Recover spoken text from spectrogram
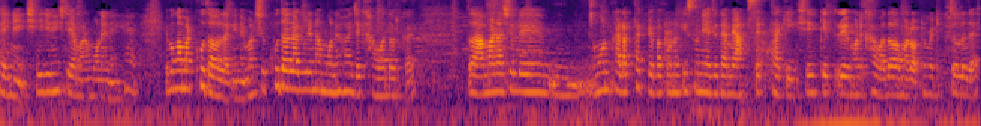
খাই নাই, সেই জিনিসটাই আমার মনে নেই হ্যাঁ। এবং আমার ক্ষুধাও লাগে না মানুষের ক্ষুধা লাগলে না মনে হয় যে খাওয়া দরকার। তো আমার আসলে মন খারাপ থাকলে বা কোনো কিছু নিয়ে যদি আমি আপসেট থাকি, সেই ক্ষেত্রে মানে খাওয়া দাওয়া আমার অটোমেটিক চলে যায়।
